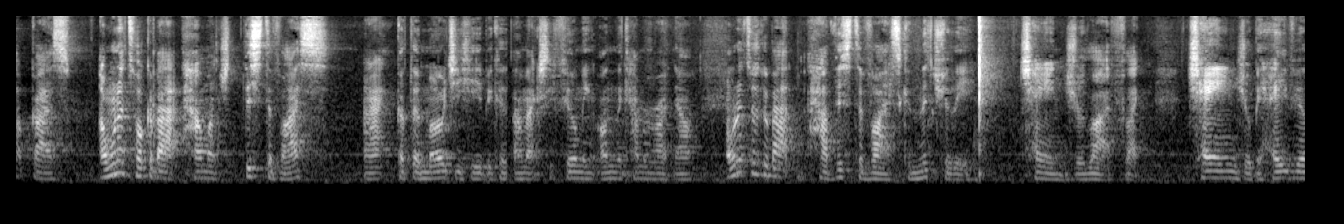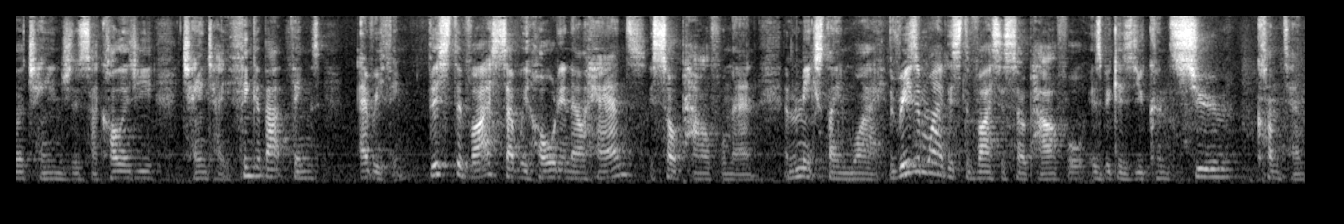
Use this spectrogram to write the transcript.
What's up guys? I want to talk about how much this device, alright, got the emoji here because I'm actually filming on the camera right now. I want to talk about how this device can literally change your life, like change your behavior, change your psychology, change how you think about things, everything. This device that we hold in our hands is so powerful, man. And let me explain why. The reason why this device is so powerful is because you consume content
